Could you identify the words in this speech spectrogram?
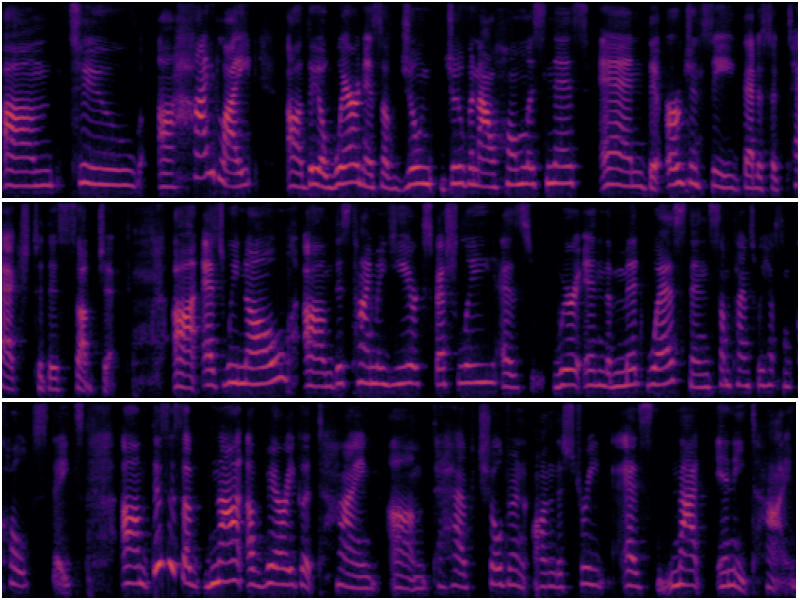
um, to uh, highlight uh, the awareness of ju- juvenile homelessness and the urgency that is attached to this subject. Uh, as we know, um, this time of year, especially as we're in the Midwest and sometimes we have some cold states, um, this is a, not a very good time um, to have children on the street as not any time.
